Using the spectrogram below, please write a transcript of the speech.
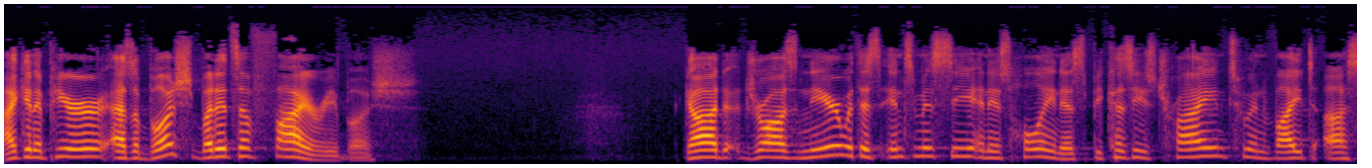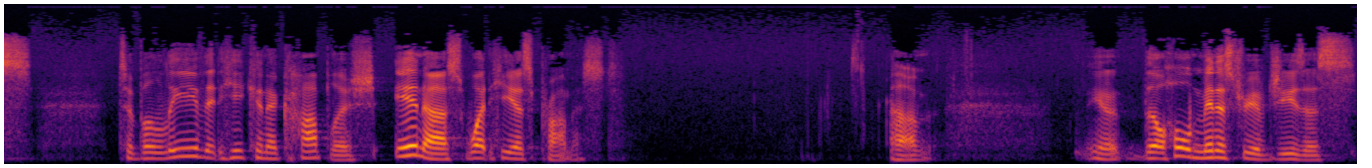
I can appear as a bush, but it's a fiery bush. God draws near with his intimacy and his holiness because he's trying to invite us to believe that he can accomplish in us what he has promised. Um, you know, the whole ministry of Jesus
